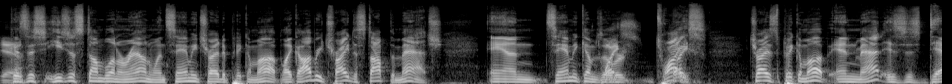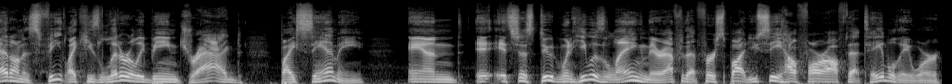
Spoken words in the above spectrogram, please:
Yeah. Because he's just stumbling around. When Sammy tried to pick him up, like Aubrey tried to stop the match, and Sammy comes Twice. over twice, tries to pick him up, and Matt is just dead on his feet. Like he's literally being dragged by Sammy. And it, it's just, dude, when he was laying there after that first spot, you see how far off that table they were.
